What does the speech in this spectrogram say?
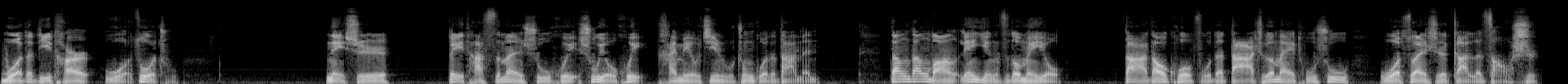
我的地摊儿我做主。那时，贝塔斯曼书会书友会还没有进入中国的大门，当当网连影子都没有，大刀阔斧的打折卖图书，我算是赶了早市。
